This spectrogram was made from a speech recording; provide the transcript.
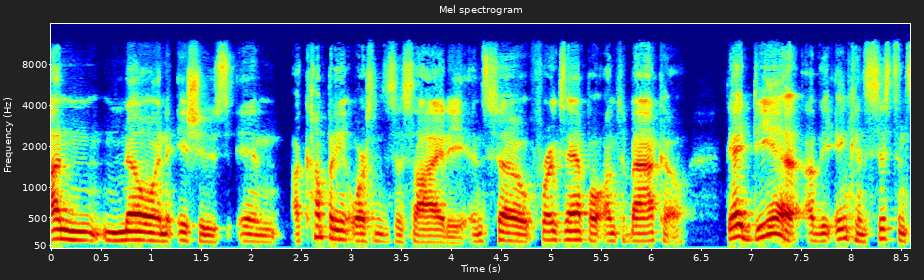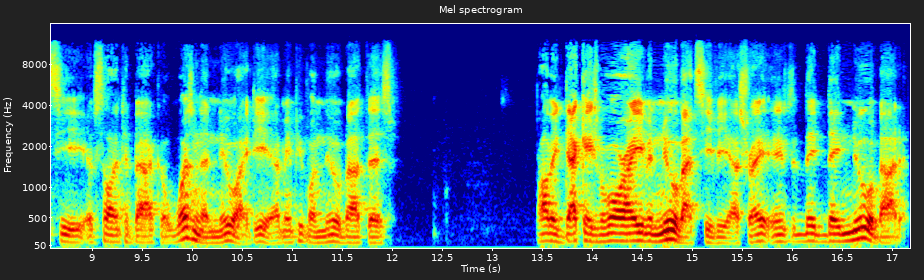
unknown issues in a company or in society. And so, for example, on tobacco, the idea of the inconsistency of selling tobacco wasn't a new idea. I mean, people knew about this probably decades before I even knew about CVS, right? They, they knew about it.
